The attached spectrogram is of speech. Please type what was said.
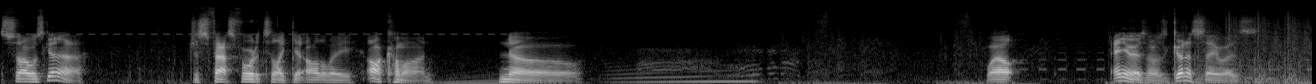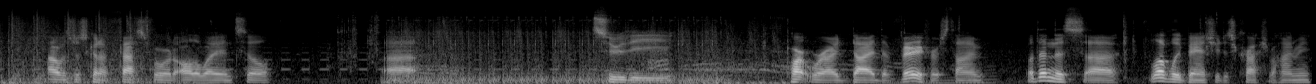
So I was gonna just fast forward until I get all the way. Oh, come on. No. Well, anyways, what I was gonna say was I was just gonna fast forward all the way until uh, to the part where I died the very first time. But then this uh, lovely banshee just crashed behind me,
